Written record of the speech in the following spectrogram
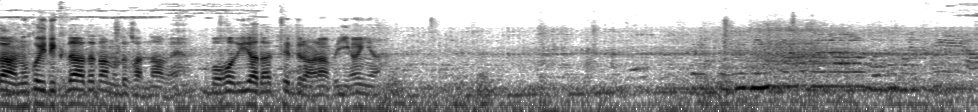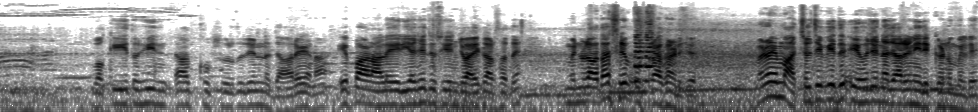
ਗਾਂ ਨੂੰ ਕੋਈ ਦਿਖਦਾ ਤਾਂ ਤੁਹਾਨੂੰ ਦਿਖਾਣਾ ਮੈਂ। ਬਹੁਤ ਹੀ ਜ਼ਿਆਦਾ ਇੱਥੇ ਦਰਾੜਾਂ ਪਈਆਂ ਹੋਈਆਂ। ਬਾਕੀ ਤੁਸੀਂ ਆ ਖੂਬਸੂਰਤ ਜਿਹੇ ਨਜ਼ਾਰੇ ਆ ਨਾ, ਇਹ ਪਹਾੜਾਂ ਵਾਲੇ ਏਰੀਆ 'ਚ ਤੁਸੀਂ ਇੰਜੋਏ ਕਰ ਸਕਦੇ। ਮੈਨੂੰ ਲੱਗਦਾ ਸਿਰਫ ਉੱਤਰਾਖੰਡ 'ਚ। ਮੈਨੂੰ ਹਿਮਾਚਲ 'ਚ ਵੀ ਇਹੋ ਜਿਹੇ ਨਜ਼ਾਰੇ ਨਹੀਂ ਦੇਖਣ ਨੂੰ ਮਿਲੇ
